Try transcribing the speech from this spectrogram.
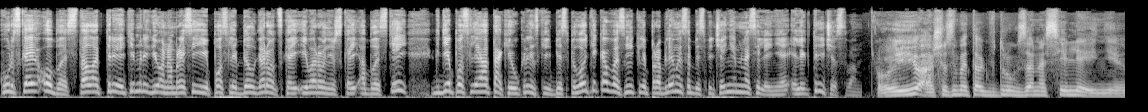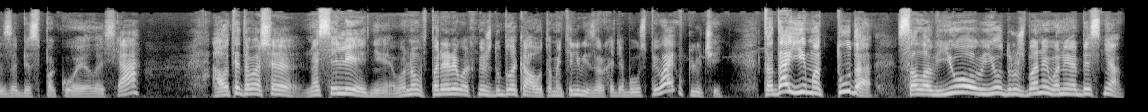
Курская область стала третьим регионом России после Белгородской и Воронежской областей, где после атаки украинских беспилотников возникли проблемы с обеспечением населения электричеством. Ой, а що це ми так вдруг за населення забеспокоїлись, а? А от це ваше населення, воно в переривах між блекаутами телевізор хоча б успіває включити? Тоді їм оттуда Соловйов, його дружбани, вони об'яснять,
